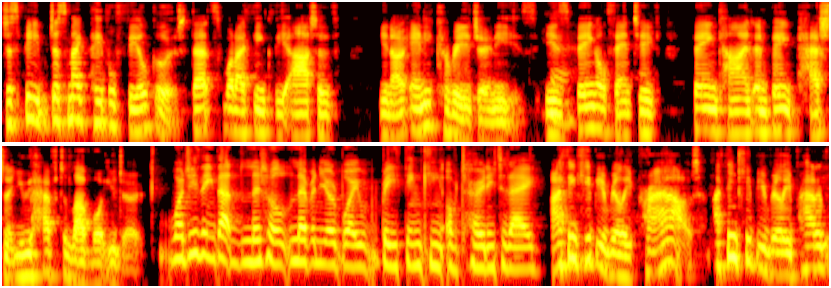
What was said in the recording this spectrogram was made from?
Just be. Just make people feel good. That's what I think the art of you know any career journey is. Is yeah. being authentic, being kind and being passionate. You have to love what you do. What do you think that little 11 year old boy would be thinking of Tony today? I think he'd be really proud. I think he'd be really proud.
